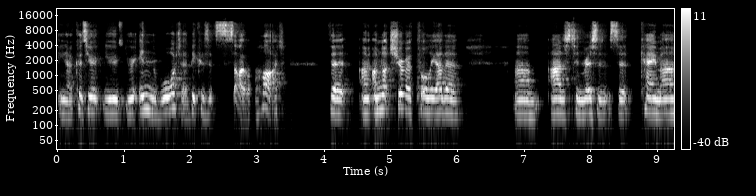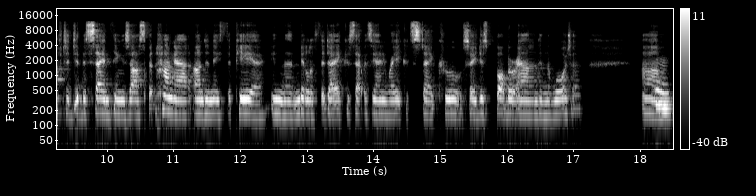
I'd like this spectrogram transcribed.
you know, because you're you, you're in the water because it's so hot that I'm not sure if all the other um, artists in residence that came after did the same thing as us, but hung out underneath the pier in the middle of the day because that was the only way you could stay cool. So you just bob around in the water. Um,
